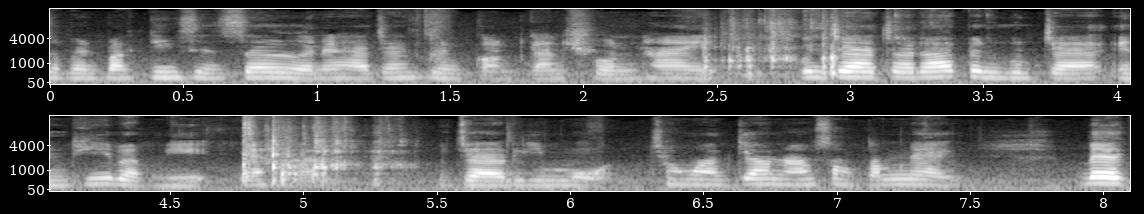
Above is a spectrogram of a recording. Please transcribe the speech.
จะเป็น parking sensor นะคะแจ้งเตือนก่อนการชนให้ กุญแจจะได้เป็นกุญแจ NT แบบนี้นะคะ ญแจรีโมทช่องวางแก้วน้ำสองตำแหน่ง เบรก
